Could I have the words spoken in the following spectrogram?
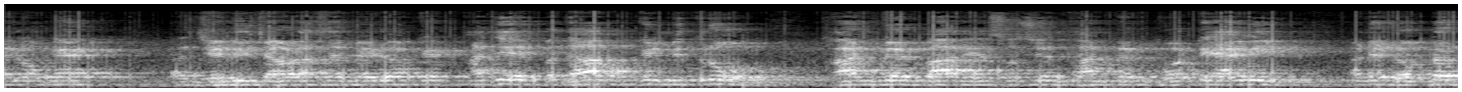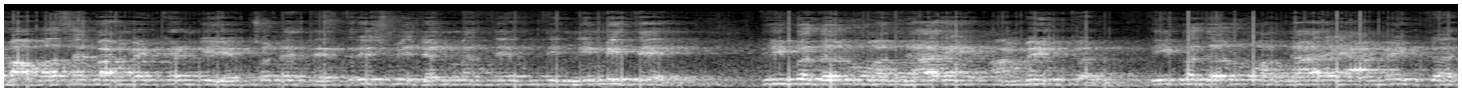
advocate JD Chavda સાહેબ એડવોકેટ આજે બધા વકીલ મિત્રો ખાનગઢ બાર એસોસિએશન ખાનગઢ કોર્ટે આવી અને ડૉક્ટર બાબા સાહેબ આંબેડકરની એકસો ને તેત્રીસમી જન્મજયંતિ નિમિત્તે દીપ ધરું અંધારે આંબેડકર, દીપ ધરું અંધારે આંબેડકર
